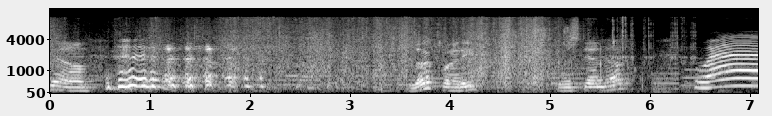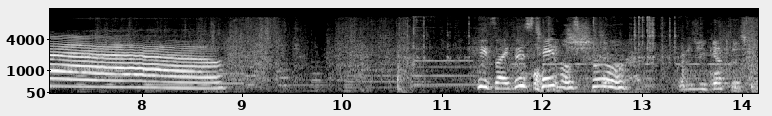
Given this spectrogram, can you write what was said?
Down. Look, buddy. You wanna stand up? Wow. He's like, this table's cool. Where did you get this from?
